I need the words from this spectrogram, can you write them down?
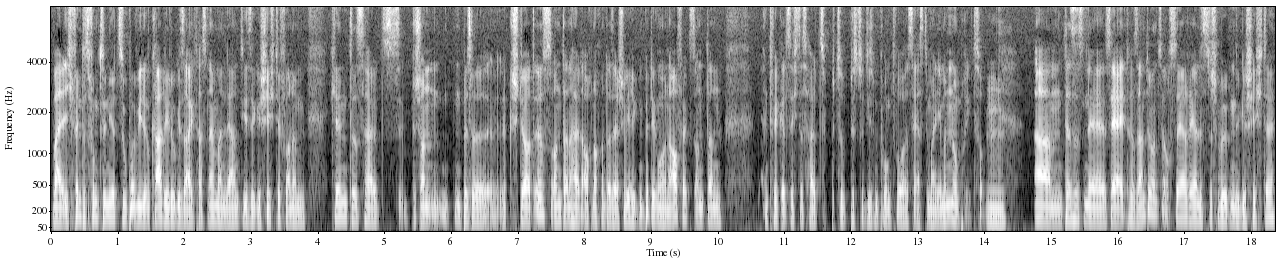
Weil ich finde, es funktioniert super, wie du, gerade wie du gesagt hast. Ne? Man lernt diese Geschichte von einem Kind, das halt schon ein bisschen gestört ist und dann halt auch noch unter sehr schwierigen Bedingungen aufwächst und dann entwickelt sich das halt zu, bis zu diesem Punkt, wo er das erste Mal jemanden umbringt. So. Mhm. Ähm, das ist eine sehr interessante und auch sehr realistisch wirkende Geschichte.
